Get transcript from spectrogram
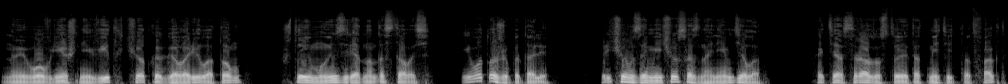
но его внешний вид четко говорил о том, что ему изрядно досталось. Его тоже пытали, причем, замечу, сознанием дела. Хотя сразу стоит отметить тот факт,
